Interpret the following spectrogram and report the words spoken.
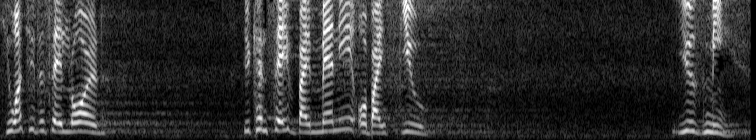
He wants you to say, Lord, you can save by many or by few. Use me.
